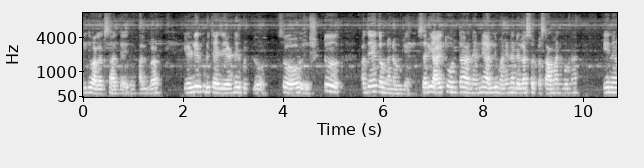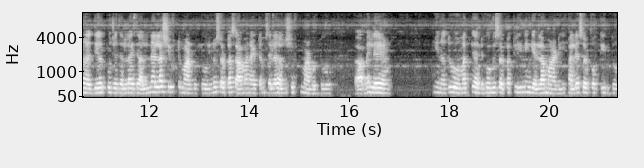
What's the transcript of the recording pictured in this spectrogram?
ಇದು ಆಗೋಕ್ಕೆ ಸಾಧ್ಯ ಇದೆ ಅಲ್ವಾ? ಎಳ್ನೀರು ಕುಡಿತಾ ಇದೆ ಎಳ್ನೀರು ಬಿಟ್ಟಲು ಸೊ ಎಷ್ಟು ಅದೇ ಗಮನ ನಮಗೆ. ಸರಿ ಆಯಿತು ಅಂತ ನೆನ್ನೆ ಅಲ್ಲಿ ಮನೆಯಲ್ಲೆಲ್ಲ ಸ್ವಲ್ಪ ಸಾಮಾನುಗಳನ್ನ ಏನು ದೇವ್ರ ಪೂಜೆದೆಲ್ಲ ಇದೆ ಅಲ್ಲನ್ನೆಲ್ಲ ಶಿಫ್ಟ್ ಮಾಡಿಬಿಟ್ಟು, ಇನ್ನೂ ಸ್ವಲ್ಪ ಸಾಮಾನು ಐಟಮ್ಸ್ ಎಲ್ಲ ಅಲ್ಲಿ ಶಿಫ್ಟ್ ಮಾಡಿಬಿಟ್ಟು, ಆಮೇಲೆ ಏನದು ಮತ್ತೆ ಅಲ್ಲಿ ಹೋಗಿ ಸ್ವಲ್ಪ ಕ್ಲೀನಿಂಗ್ ಎಲ್ಲ ಮಾಡಿ, ಅಲ್ಲೇ ಸ್ವಲ್ಪ ಹೊತ್ತಿದ್ದು,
